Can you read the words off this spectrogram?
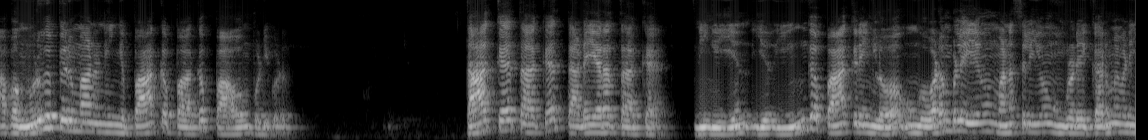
அப்போ முருகப்பெருமானை நீங்கள் பார்க்க பார்க்க பாவம் பிடிபடும். தாக்க தாக்க தடையற தாக்க. நீங்கள் எந் எங்கே பார்க்குறீங்களோ உங்கள் உடம்புலையும் மனசுலையும் உங்களுடைய கர்மவினை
